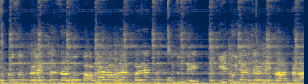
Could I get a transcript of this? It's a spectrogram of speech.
यो छोटोसो प्रयत्न सर्व पावणा रावणांपर्यंत पोहोचू दे. ही तुझ्या चरणी प्रार्थना.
